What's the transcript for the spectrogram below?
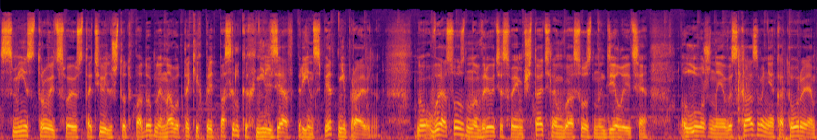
СМИ, строить свою статью или что-то подобное на вот таких предпосылках нельзя в принципе. Это неправильно. Но вы осознанно врете своим читателям, вы осознанно делаете ложные высказывания, которые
